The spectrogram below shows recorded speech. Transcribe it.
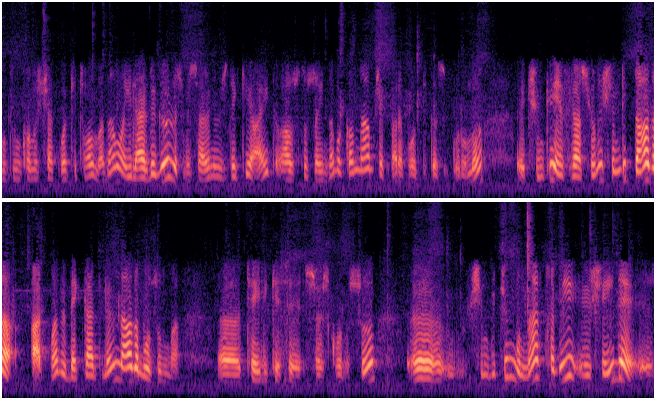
bugün konuşacak vakit olmadı ama ileride görürüz. Mesela önümüzdeki ay Ağustos ayında bakalım ne yapacak para politikası kurulu. E, çünkü enflasyonun şimdi daha da artma ve beklentilerin daha da bozulma e, tehlikesi söz konusu. E, şimdi bütün bunlar tabii e, şeyi de e,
